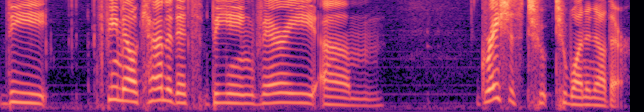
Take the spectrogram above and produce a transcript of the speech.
the female candidates being very um, gracious to, to one another.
